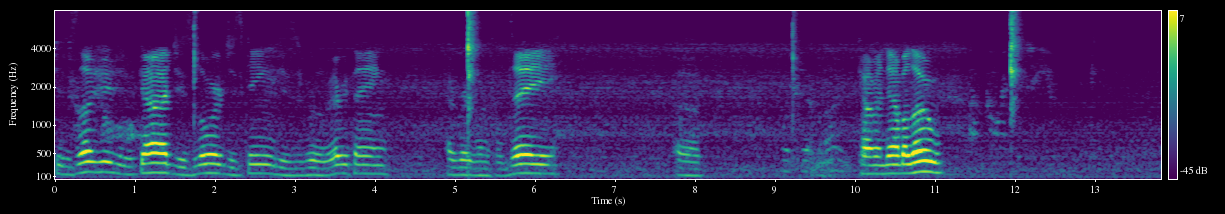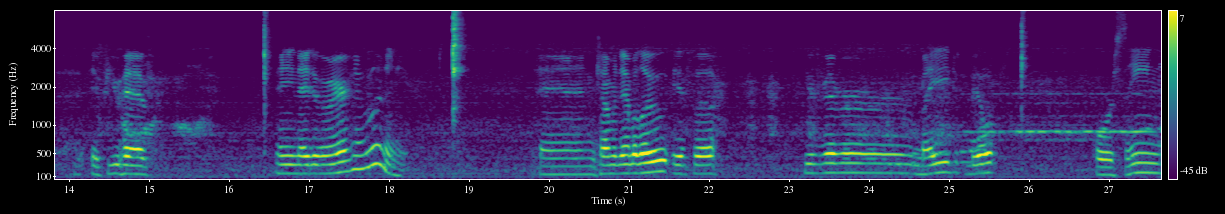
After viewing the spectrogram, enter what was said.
Jesus loves you Jesus God Jesus Lord Jesus King Jesus rule everything have a very wonderful day uh, comment down below if you have any Native American blood in you. And comment down below if uh, you've ever made, built, or seen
